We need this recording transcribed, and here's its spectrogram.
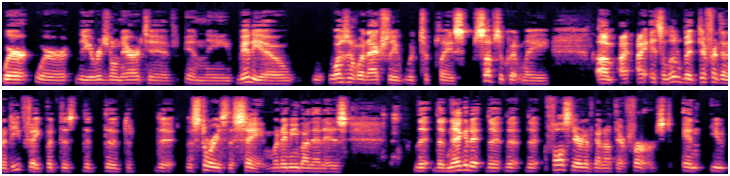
where where the original narrative in the video wasn't what actually what took place subsequently. Um, I, I, it's a little bit different than a deep fake, but the, the the the the story is the same. What I mean by that is the the negative the, the the false narrative got out there first and you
